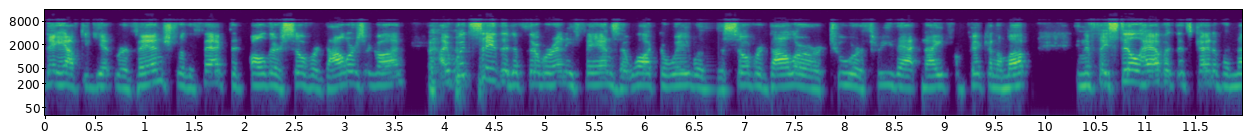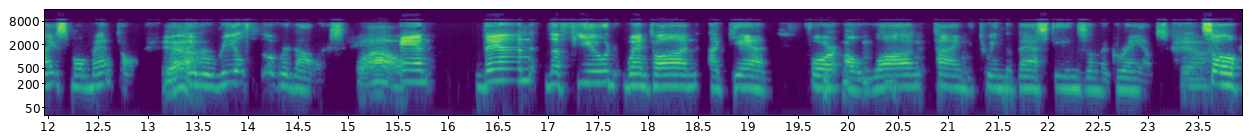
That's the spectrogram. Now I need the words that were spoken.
they have to get revenge for the fact that all their silver dollars are gone. I would say that if there were any fans that walked away with a silver dollar or two or three that night from picking them up, and if they still have it, that's kind of a nice memento. yeah. They were real silver dollars. wow. And then the feud went on again for a long time between the Bastiens and the Grahams. yeah. So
